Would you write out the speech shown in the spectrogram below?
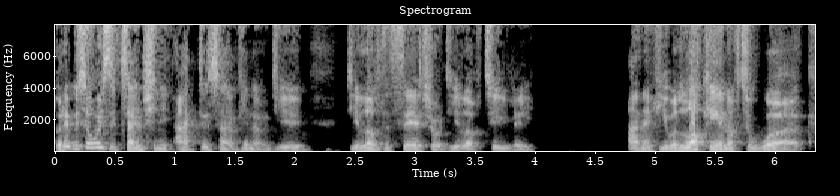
But it was always the tension actors have. You know, do you do you love the theatre or do you love TV? And if you were lucky enough to work,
